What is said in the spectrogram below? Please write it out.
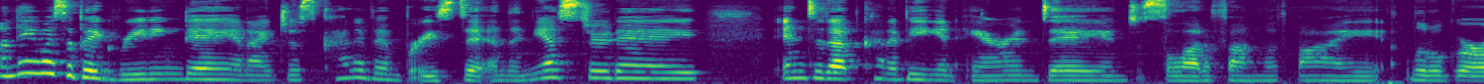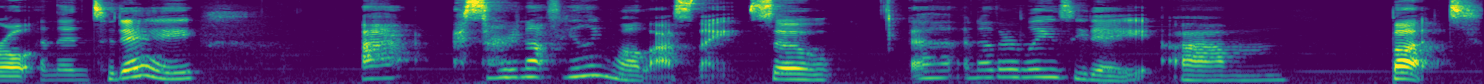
Monday was a big reading day and I just kind of embraced it. And then yesterday ended up kind of being an errand day and just a lot of fun with my little girl. And then today I, I started not feeling well last night. So uh, another lazy day. Um, but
